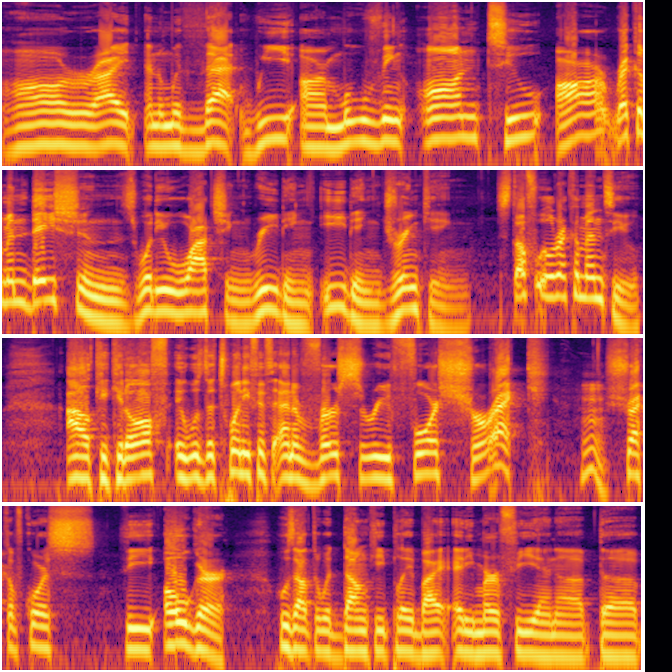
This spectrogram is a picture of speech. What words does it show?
All right, and with that, we are moving on to our recommendations. What are you watching, reading, eating, drinking? Stuff we'll recommend to you. I'll kick it off. It was the 25th anniversary for Shrek. Hmm. Shrek, of course, the ogre who's out there with Donkey, played by Eddie Murphy, and uh, the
